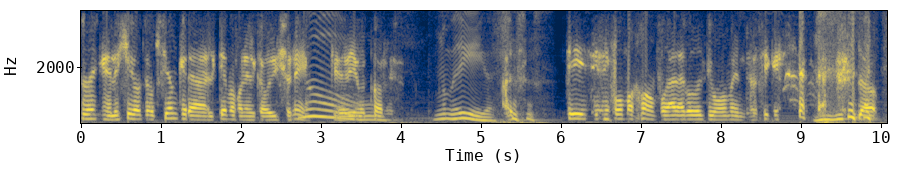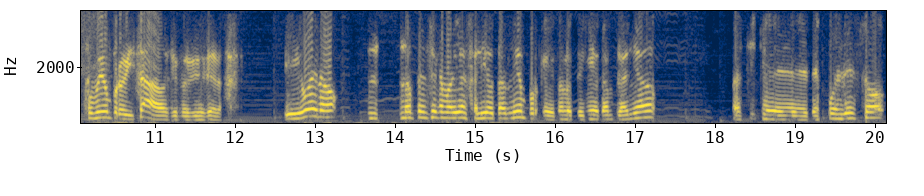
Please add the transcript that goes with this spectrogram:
tuve que elegir otra opción que era el tema con el que audicioné, que es Diego Torres. No me digas. Sí, sí, fue un bajón, fue algo de último momento, así que fue medio improvisado, si soy sincero. Y bueno, no pensé que me había salido tan bien porque no lo tenía tan planeado, así que después de eso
